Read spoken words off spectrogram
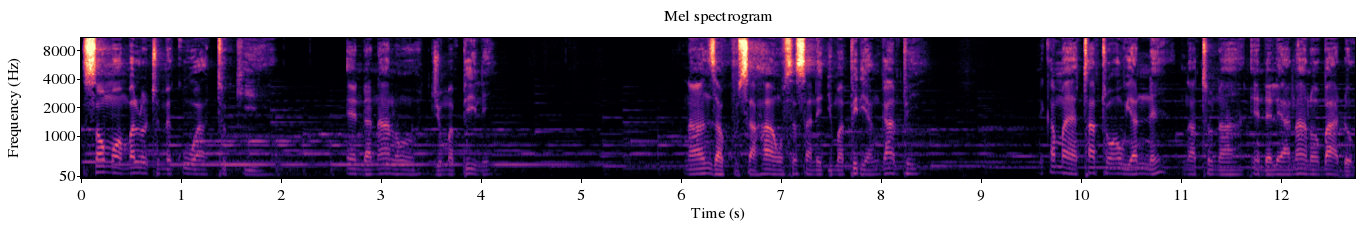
Somo ambalo tumekuwa tukienda nalo Jumapili, naanza kusahau sasa ni Jumapili ya ngapi? Ni kama ya tatu au ya nne, na tunaendelea nalo bado.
